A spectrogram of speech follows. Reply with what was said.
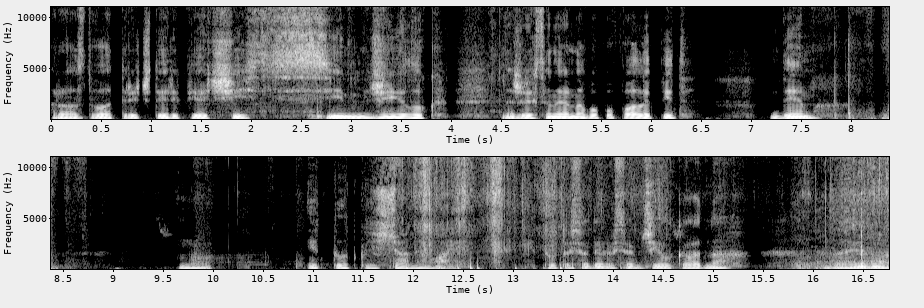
Раз, два, три, чотири, п'ять, шість, сім бджілок. Неживих це, мабуть, або попали під дим. Ну, і тут кліща немає. Тут ось дивлюся бджілка одна загинула.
